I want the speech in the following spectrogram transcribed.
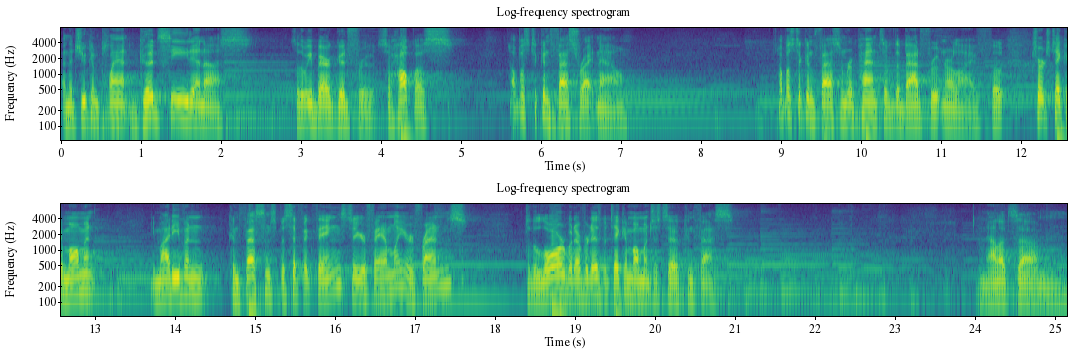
and that you can plant good seed in us so that we bear good fruit. So help us. Help us to confess right now. Help us to confess and repent of the bad fruit in our life. So, church, take a moment. You might even confess some specific things to your family or friends, to the Lord, whatever it is, but take a moment just to confess. Now let's um,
